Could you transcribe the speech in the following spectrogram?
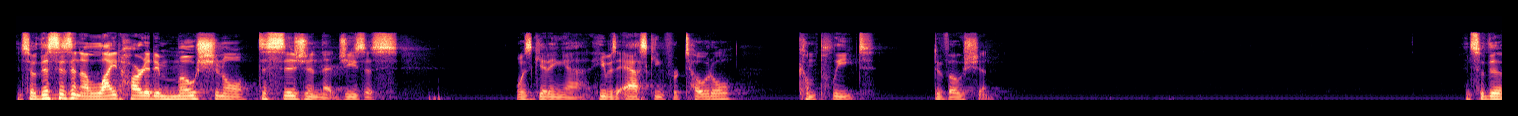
And so, this isn't a lighthearted, emotional decision that Jesus was getting at. He was asking for total, complete devotion. And so the,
